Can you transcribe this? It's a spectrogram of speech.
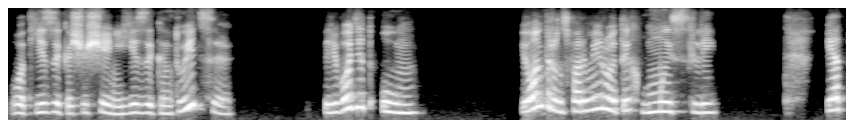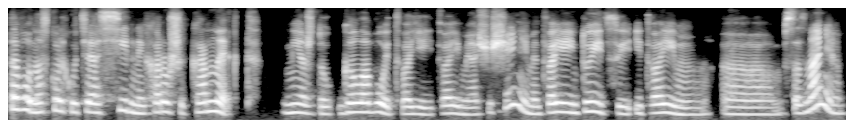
вот язык ощущений, язык интуиции, переводит ум, и он трансформирует их в мысли. И от того, насколько у тебя сильный, хороший коннект между головой твоей и твоими ощущениями, твоей интуицией и твоим э, сознанием,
